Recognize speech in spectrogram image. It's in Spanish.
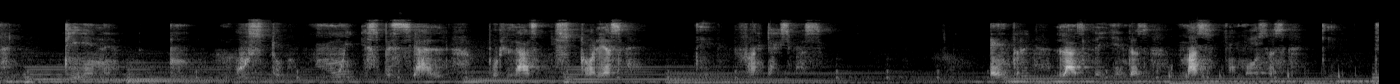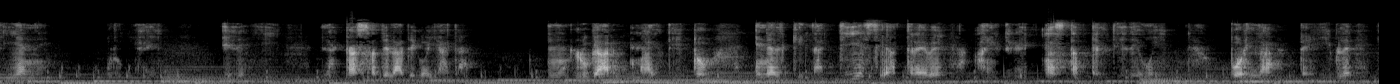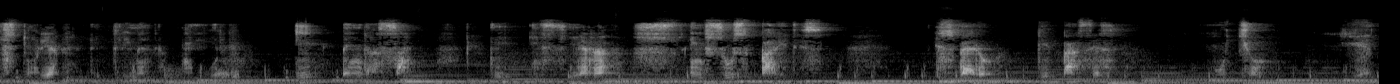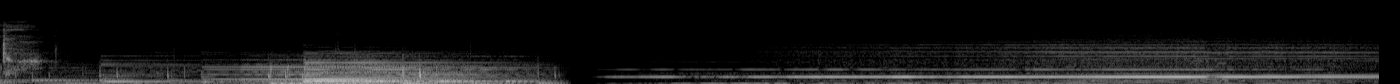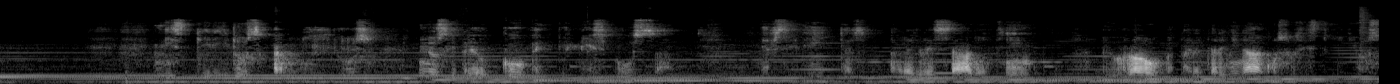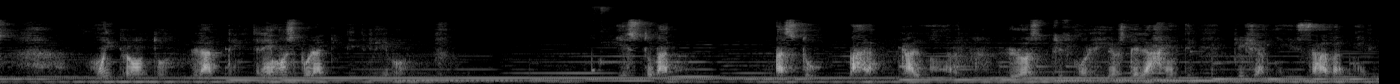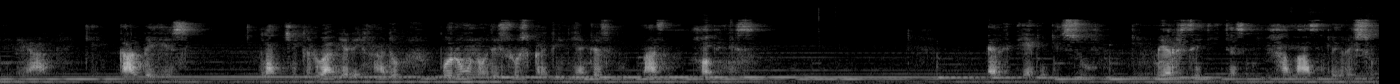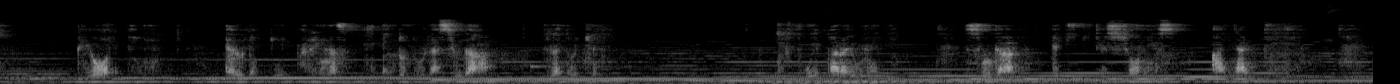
de la degollada, un lugar maldito en el que nadie se atreve a entrar hasta el día de hoy por la para terminar con sus estudios. Muy pronto la tendremos por aquí de nuevo. Y esto bastó para calmar los chismolillos de la gente que ya comenzaba a rumorear que tal vez la chica lo había dejado por uno de sus pretendientes más jóvenes. El Diego y Merceditas jamás regresó. Peor aún, el doctor Arenas abandonó la ciudad de la noche y fue para Europa sin dar explicaciones a nadie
